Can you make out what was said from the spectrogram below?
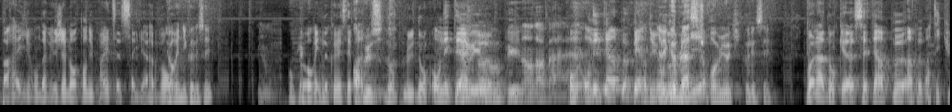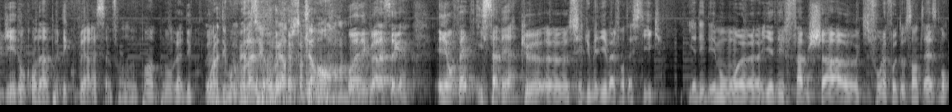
pareil, on n'avait jamais entendu parler de cette saga avant. Yorin, y connaissait Non. Aurine ne connaissait En pas plus. non plus. Donc, on était Eh un oui, peu. non plus, non, non, bah. On, on était un peu perdu. Il y avait que le je crois mieux, qui connaissait. Voilà, donc euh, c'était un peu, un peu particulier. Donc, on a un peu découvert la saga. Enfin, euh, pas un peu, on l'a découvert. On l'a On découvert. l'a découvert tout simplement. hein. On a découvert la saga. Et en fait, il s'avère que euh, c'est du médiéval fantastique. Il y a des démons, euh, il y a des femmes chats euh, qui font la photosynthèse. Bon,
